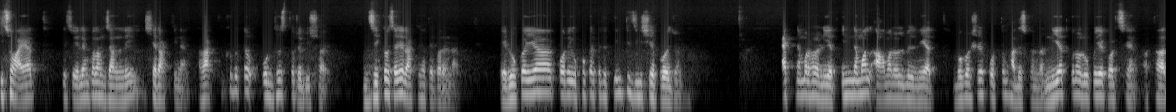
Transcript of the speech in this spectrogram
কিছু আয়াত কিছু এলেম কালাম জানলেই সে রাখি না রাখি খুব একটা ঊর্ধ্বস্তরের বিষয়। যে কেউ চাইলে রাখি হতে পারে না। এই রুকাইয়া করে উপকার পেতে তিনটি জিনিসের প্রয়োজন। এক নম্বর হলো নিয়াত। ইন্নামাল আমালুল বিল নিয়াত। বকশের প্রথম হাদিস খন্ড নিয়াত কোনো রুকাইয়া করছেন, অর্থাৎ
